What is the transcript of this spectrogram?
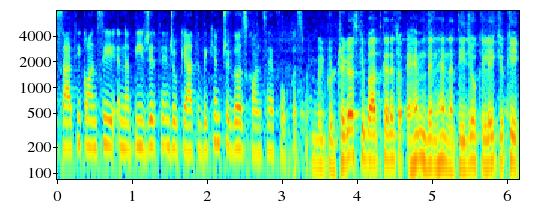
साथ ही कौन सी नतीजे थे जो कि आते दिखे ट्रिगर्स कौन से हैं फोकस में? बिल्कुल ट्रिगर्स की बात करें तो अहम दिन है नतीजों के लिए, क्योंकि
